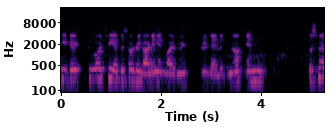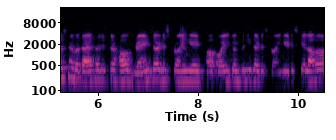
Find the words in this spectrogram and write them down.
ہی ڈیڈ ٹو اور three episode regarding environmental damage نا اینڈ اس میں اس نے بتایا تھا جس طرح how brands are destroying it how oil companies are destroying it اس کے علاوہ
